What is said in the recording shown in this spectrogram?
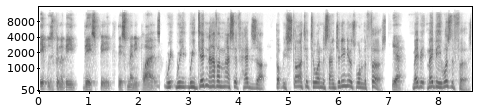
It was going to be this big, this many players. We we we didn't have a massive heads up but we started to understand. Juninho was one of the first. Yeah, maybe maybe he was the first.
